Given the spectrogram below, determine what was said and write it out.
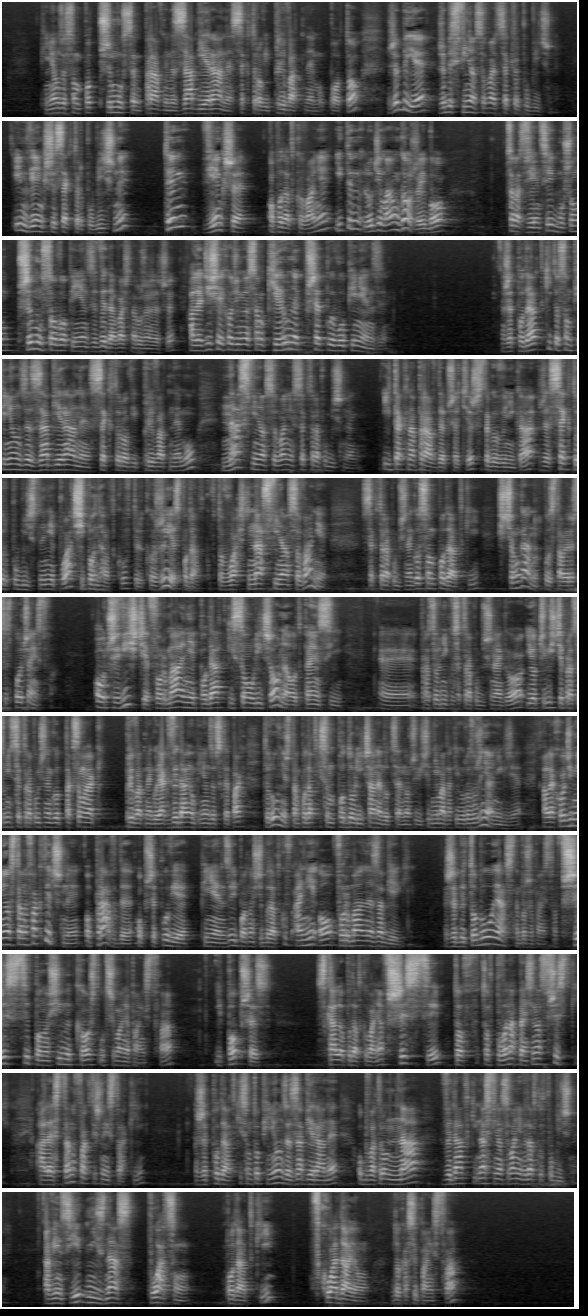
Pieniądze są pod przymusem prawnym zabierane sektorowi prywatnemu po to, żeby je, żeby sfinansować sektor publiczny. Im większy sektor publiczny, tym większe opodatkowanie i tym ludzie mają gorzej, bo coraz więcej muszą przymusowo pieniędzy wydawać na różne rzeczy. Ale dzisiaj chodzi mi o sam kierunek przepływu pieniędzy. Że podatki to są pieniądze zabierane sektorowi prywatnemu na sfinansowanie sektora publicznego. I tak naprawdę przecież z tego wynika, że sektor publiczny nie płaci podatków, tylko żyje z podatków. To właśnie na sfinansowanie sektora publicznego są podatki ściągane od pozostałej reszty społeczeństwa. Oczywiście formalnie podatki są liczone od pensji pracowników sektora publicznego i oczywiście pracownicy sektora publicznego, tak samo jak prywatnego, jak wydają pieniądze w sklepach, to również tam podatki są podoliczane do cen. Oczywiście nie ma takiego rozróżnienia nigdzie. Ale chodzi mi o stan faktyczny, o prawdę, o przepływie pieniędzy i płatności podatków, a nie o formalne zabiegi. Żeby to było jasne, proszę Państwa, wszyscy ponosimy koszt utrzymania państwa i poprzez skalę opodatkowania wszyscy, to, to wpływa na pensję nas wszystkich. Ale stan faktyczny jest taki, że podatki są to pieniądze zabierane obywatelom na wydatki, na sfinansowanie wydatków publicznych. A więc jedni z nas płacą podatki, wkładają do kasy państwa,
